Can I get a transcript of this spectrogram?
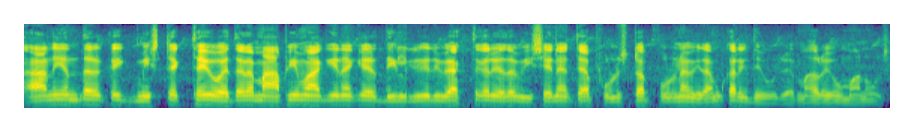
આની અંદર કંઈક મિસ્ટેક થઈ હોય તો એને માફી માગીને કે દિલગીરી વ્યક્ત કરી હોય તો વિષયને ત્યાં ફૂલ સ્ટોપ પૂર્ણ વિરામ કરી દેવું છે. મારું એવું માનવું છે.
